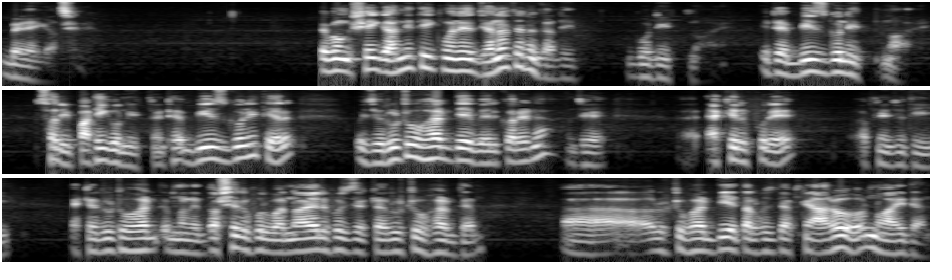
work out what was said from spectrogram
বেড়ে গেছে। এবং সেই গাণিতিক মানে যেন তেন গাণিত গণিত নয়, এটা বীজগণিত নয়। সরি পাটিগণিত নয় এটা বীজগণিতের ওই যে রুট ওভার দিয়ে বের করে না, যে, একের উপরে আপনি যদি একটা রুট ওভার মানে দশের উপর বা নয়ের উপর যে একটা রুট ওভার দেন রুট ওভার দিয়ে তারপর যদি আপনি আরও নয় দেন,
